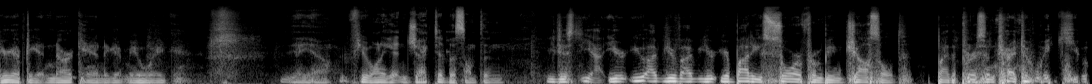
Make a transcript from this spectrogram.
You're gonna have to get Narcan to get me awake. Yeah, you know, if you want to get injected with something. You just yeah. You're you I've, you've, your your body's sore from being jostled by the person trying to wake you.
